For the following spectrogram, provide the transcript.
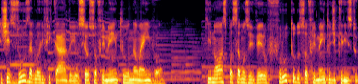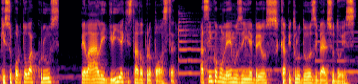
Jesus é glorificado e o seu sofrimento não é em vão. Que nós possamos viver o fruto do sofrimento de Cristo, que suportou a cruz pela alegria que estava proposta. Assim como lemos em Hebreus capítulo 12, verso 2.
